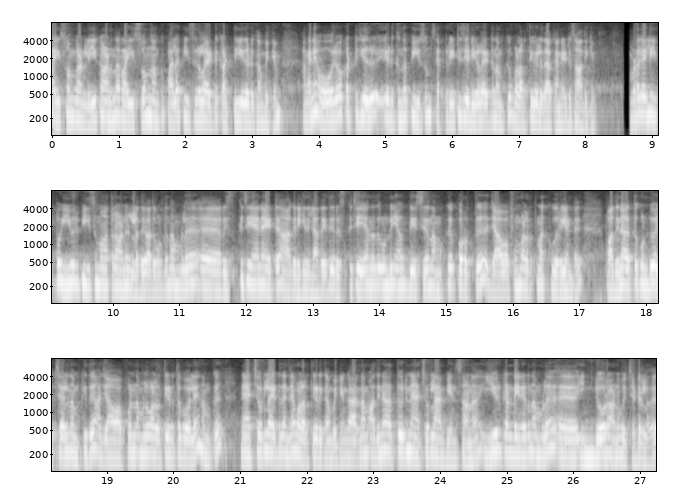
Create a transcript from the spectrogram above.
റൈസോം കാണില്ല ഈ കാണുന്ന റൈസോം നമുക്ക് പല പീസുകളായിട്ട് കട്ട് ചെയ്തെടുക്കാൻ പറ്റും. അങ്ങനെ ഓരോ കട്ട് ചെയ്ത് എടുക്കുന്ന പീസും സെപ്പറേറ്റ് ചെടികളായിട്ട് നമുക്ക് വളർത്തി വലുതാക്കാനായിട്ട് സാധിക്കും. നമ്മുടെ കയ്യിൽ ഇപ്പോൾ ഈ ഒരു പീസ് മാത്രമാണ് ഉള്ളത്. അതുകൊണ്ട് നമ്മൾ റിസ്ക് ചെയ്യാനായിട്ട് ആഗ്രഹിക്കുന്നില്ല. അതായത് റിസ്ക് ചെയ്യാന്നത് കൊണ്ട് ഞാൻ ഉദ്ദേശിച്ചത് നമുക്ക് പുറത്ത് ജാവാഫും വളർത്തുന്ന അക്വേറിയുണ്ട് അപ്പോൾ അതിനകത്ത് കൊണ്ടുവച്ചാൽ നമുക്കിത് ജാവാഫൺ നമ്മൾ വളർത്തിയെടുത്ത പോലെ നമുക്ക് നാച്ചുറലായിട്ട് തന്നെ വളർത്തിയെടുക്കാൻ പറ്റും. കാരണം അതിനകത്ത് ഒരു നാച്ചുറൽ ആംബിയൻസ് ആണ്. ഈ ഒരു കണ്ടെയ്നർ നമ്മൾ ഇൻഡോർ ആണ് വെച്ചിട്ടുള്ളത്.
